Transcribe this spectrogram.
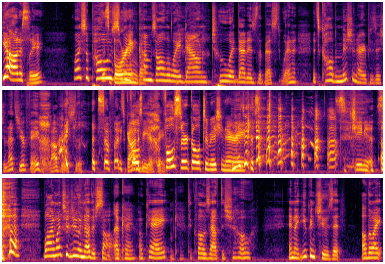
Yeah, honestly. Well, I suppose boring, when it but- comes all the way down to it, that is the best way. And it's called missionary position. That's your favorite, obviously. That's so funny. It's gotta be your favorite. Full circle to missionary. It's genius. Well, I want you to do another song. Okay. Okay. Okay. To close out the show, and uh, you can choose it. Although I,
